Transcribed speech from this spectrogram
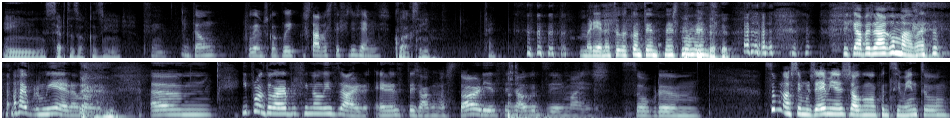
em certas ocasiões. Sim. Então podemos concluir que gostavas de ter filhos gêmeos. Claro que sim. Mariana toda contente neste momento. Ficava já arrumada. Ai, para mim era logo. Um, e pronto, agora para finalizar, era se tens alguma história, se tens algo a dizer mais sobre, sobre nós termos gêmeas, algum acontecimento.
